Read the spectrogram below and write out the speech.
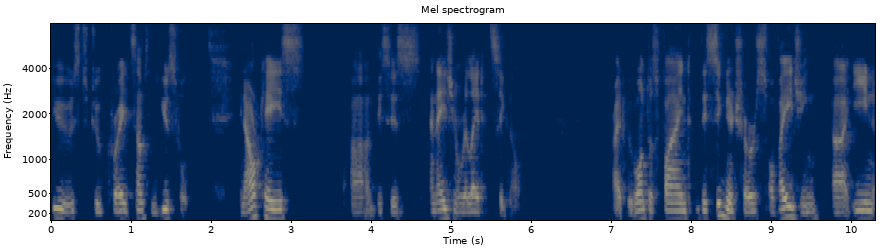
used to create something useful. In our case, uh, this is an aging related signal. Right? We want to find the signatures of aging uh, in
